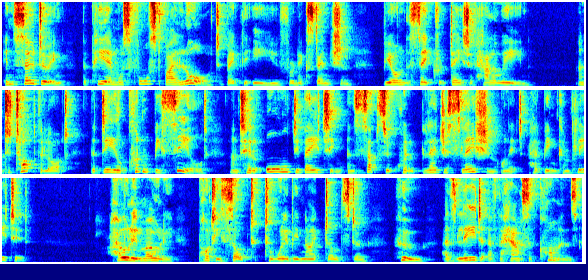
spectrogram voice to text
In so doing, the PM was forced by law to beg the EU for an extension beyond the sacred date of Halloween. And to top the lot, the deal couldn't be sealed until all debating and subsequent legislation on it had been completed. Holy moly, Potty sulked to Willoughby Knight Johnston, who, as leader of the House of Commons,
